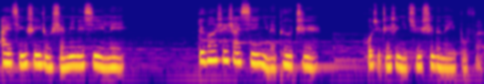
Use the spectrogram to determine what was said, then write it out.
爱情是一种神秘的吸引力，对方身上吸引你的特质，或许正是你缺失的那一部分。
